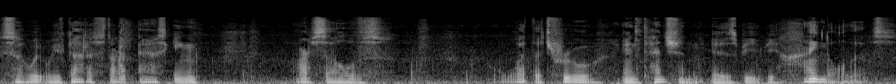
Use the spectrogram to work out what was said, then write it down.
So we, we've got to start asking ourselves what the true intention is be, behind all this.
